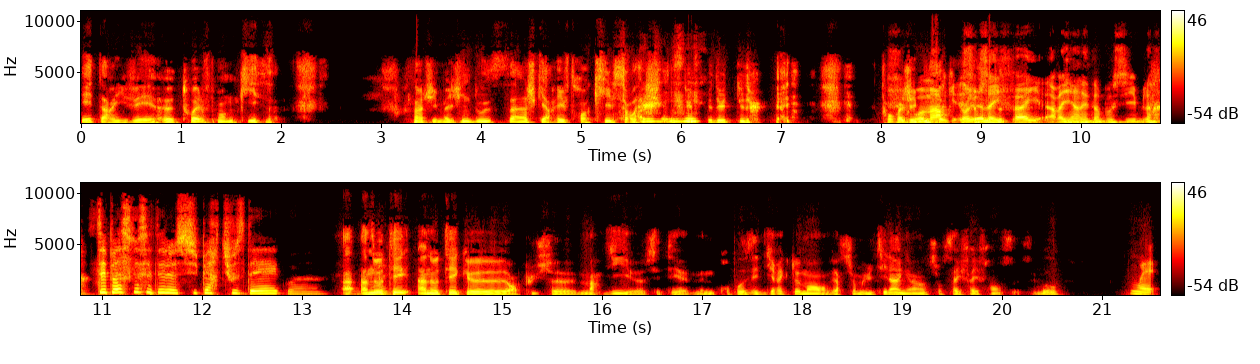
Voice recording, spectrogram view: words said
est arrivé euh, 12 Monkeys. J'imagine 12 singes qui arrivent tranquilles sur la chaîne. Pourquoi j'ai Remarque, sur Sci-Fi, rien n'est impossible. C'est parce que c'était le Super Tuesday, quoi. À, à noter, à noter que en plus euh, mardi euh, c'était même proposé directement en version multilingue hein, sur Sci-Fi France, c'est beau. Ouais.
